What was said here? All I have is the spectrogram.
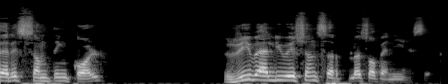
there is something called revaluation surplus of any asset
